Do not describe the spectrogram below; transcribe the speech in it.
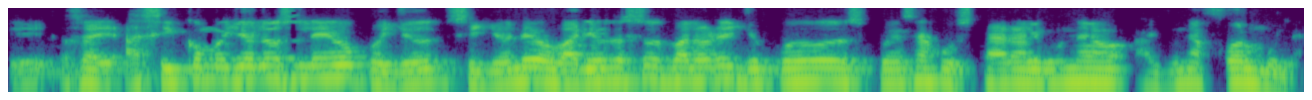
eh, o sea, así como yo los leo, pues yo, si yo leo varios de esos valores, yo puedo después ajustar alguna, alguna fórmula.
